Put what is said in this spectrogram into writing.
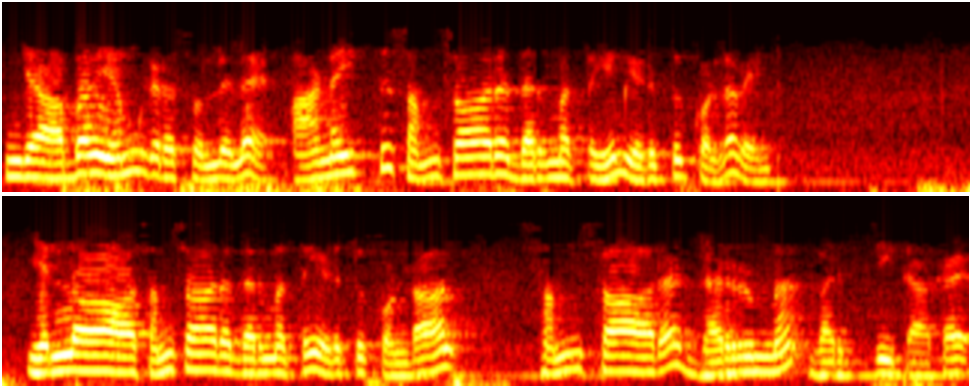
இங்க அபயம்ங்கிற சொல்லல அனைத்து சம்சார தர்மத்தையும் எடுத்துக்கொள்ள வேண்டும். எல்லா சம்சார தர்மத்தை எடுத்துக்கொண்டால் சம்சார தர்ம வர்ஜிதக.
